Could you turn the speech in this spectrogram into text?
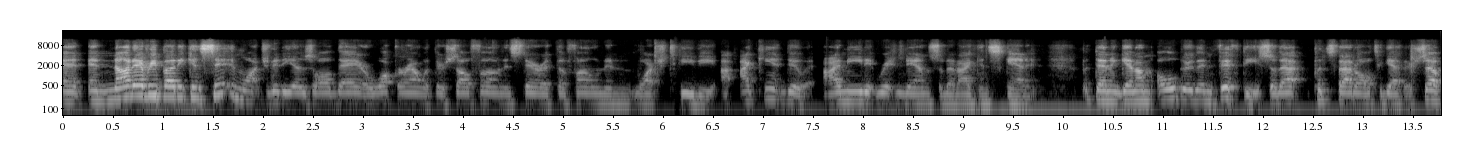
and and not everybody can sit and watch videos all day or walk around with their cell phone and stare at the phone and watch tv I, I, can't do it. I need it written down so that i can scan it. But then again i'm older than 50 so that puts that all together. So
